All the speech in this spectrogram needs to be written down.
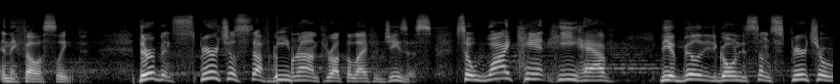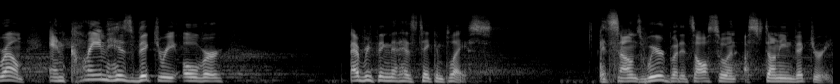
and they fell asleep. There have been spiritual stuff going on throughout the life of Jesus. So why can't he have the ability to go into some spiritual realm and claim his victory over everything that has taken place. It sounds weird, but it's also an, a stunning victory.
